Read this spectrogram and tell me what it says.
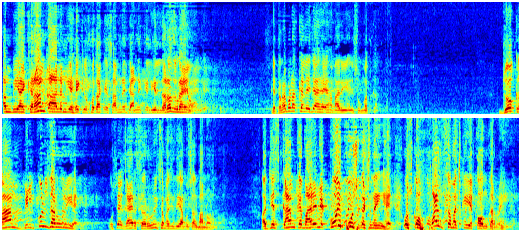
अंबिया कराम का आलम यह है कि खुदा के सामने जाने के लिए लरज रहे होंगे। कितना बड़ा कलेजा है हमारी इस उम्मत का? जो काम बिल्कुल ज़रूरी है, उसे गैर ज़रूरी समझ लिया मुसलमानों ने। और जिस काम के बारे में कोई पूछ गछ नहीं है, उसको फ़र्ज़ समझ के ये कौम कर रही है।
